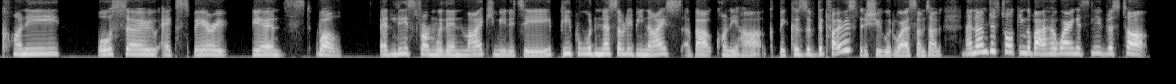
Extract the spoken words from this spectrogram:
Connie also experienced well, at least from within my community, people wouldn't necessarily be nice about Connie Huq because of the clothes that she would wear sometimes. And I'm just talking about her wearing a sleeveless top.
